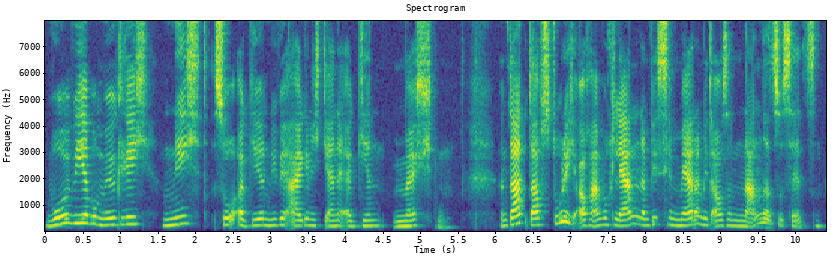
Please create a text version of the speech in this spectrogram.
wo wir womöglich nicht so agieren, wie wir eigentlich gerne agieren möchten. Und da darfst du dich auch einfach lernen, ein bisschen mehr damit auseinanderzusetzen.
